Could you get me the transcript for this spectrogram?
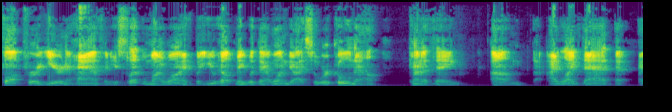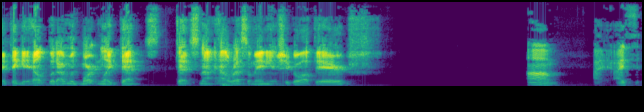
fought for a year and a half, and you slept with my wife, but you helped me with that one guy, so we're cool now, kind of thing. Um, I like that. I, I think it helped, but I'm with Martin. Like that's that's not how WrestleMania should go out the air. Um, I, I th-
